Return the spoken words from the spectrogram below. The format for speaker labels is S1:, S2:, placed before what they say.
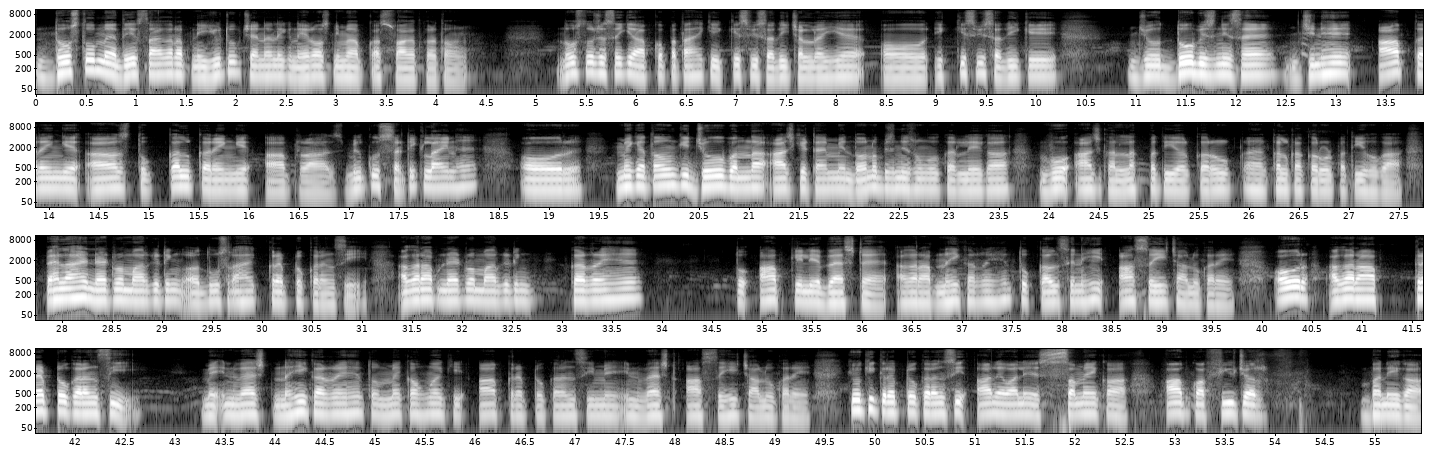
S1: दोस्तों, मैं देव सागर अपने यूट्यूब चैनल एक नई रोशनी में आपका स्वागत करता हूँ। दोस्तों, जैसे कि आपको पता है कि इक्कीसवीं सदी चल रही है और इक्कीसवीं सदी के जो दो बिज़नेस हैं, जिन्हें आप करेंगे आज तो कल करेंगे आप राज बिल्कुल सटीक लाइन है और मैं कहता हूँ कि जो बंदा आज के टाइम में दोनों बिजनेसों को कर लेगा, वो आज का लखपति और करोड़ कल का करोड़पति होगा। पहला है नेटवर्क मार्केटिंग और दूसरा है क्रिप्टो करेंसी अगर आप नेटवर्क मार्केटिंग कर रहे हैं तो आपके लिए बेस्ट है। अगर आप नहीं कर रहे हैं तो कल से नहीं, आज से ही चालू करें। और अगर आप क्रिप्टो करेंसी में इन्वेस्ट नहीं कर रहे हैं तो मैं कहूँगा कि आप क्रिप्टो करेंसी में इन्वेस्ट आज से ही चालू करें। क्योंकि क्रिप्टो करेंसी आने वाले समय का आपका फ्यूचर बनेगा।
